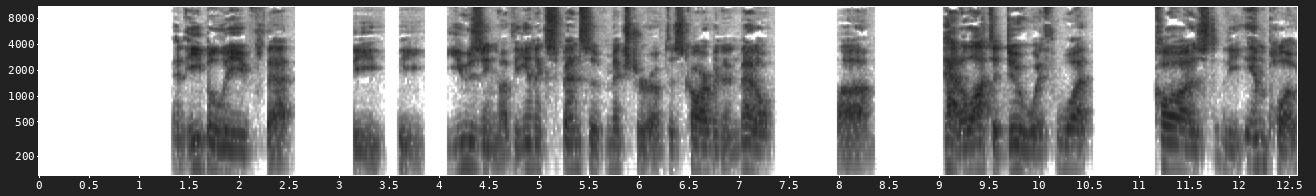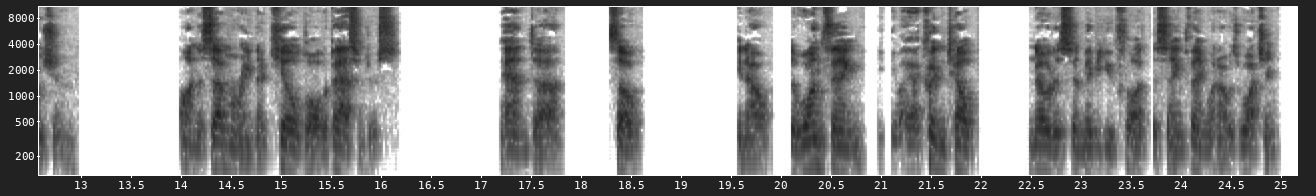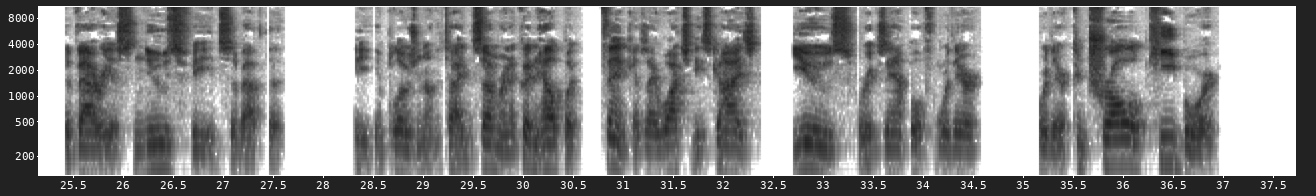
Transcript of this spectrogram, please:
And he believed that the, the using of the inexpensive mixture of this carbon and metal uh, had a lot to do with what caused the implosion on the submarine that killed all the passengers. And uh, so, you know, the one thing I couldn't help notice, and maybe you thought the same thing when I was watching the various news feeds about the the implosion on the Titan submarine. I couldn't help but think as I watched these guys use, for example, for their for their control keyboard,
